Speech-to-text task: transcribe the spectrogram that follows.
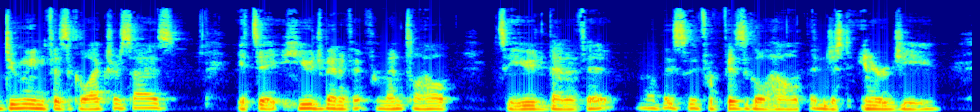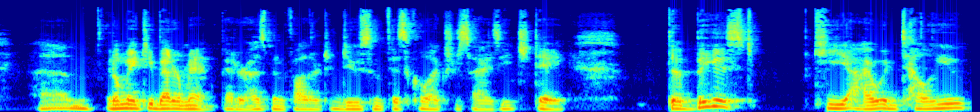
doing physical exercise, it's a huge benefit for mental health. It's a huge benefit, obviously, for physical health and just energy. Um, it'll make you better man, better husband, father to do some physical exercise each day. The biggest key I would tell you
